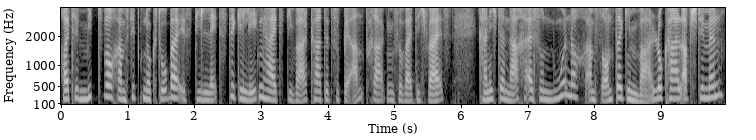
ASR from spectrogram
Heute Mittwoch am 7. Oktober ist die letzte Gelegenheit, die Wahlkarte zu beantragen, soweit ich weiß. Kann ich danach also nur noch am Sonntag im Wahllokal abstimmen?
